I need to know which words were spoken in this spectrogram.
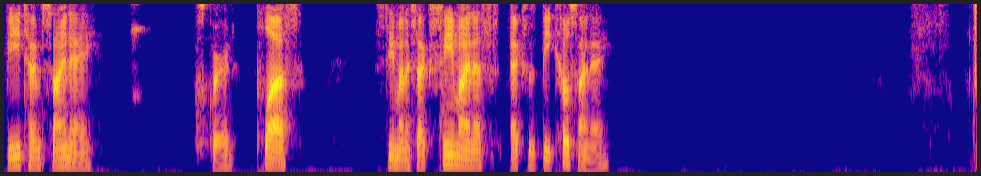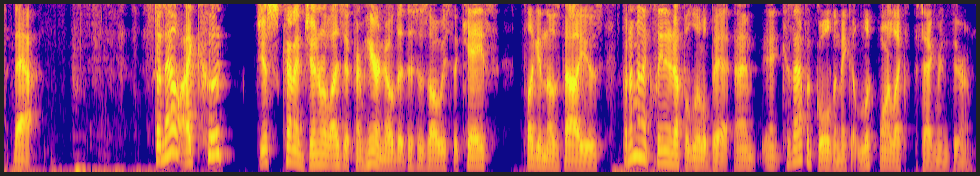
b times sine a squared plus c minus x. c minus x is b cosine a that. So now I could just kind of generalize it from here, know that this is always the case, plug in those values, but I'm going to clean it up a little bit because I have a goal to make it look more like the Pythagorean theorem.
